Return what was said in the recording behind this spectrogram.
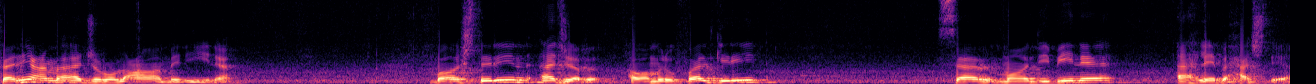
فنعم أجر العاملين باشترين أجر أو مروفال جريد سر ماندی بینه اهل بحشته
